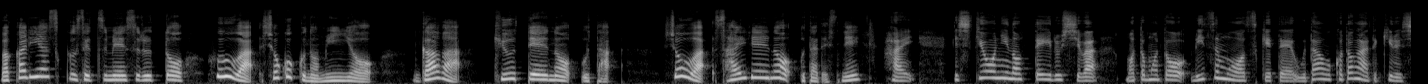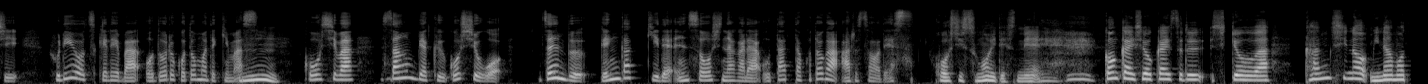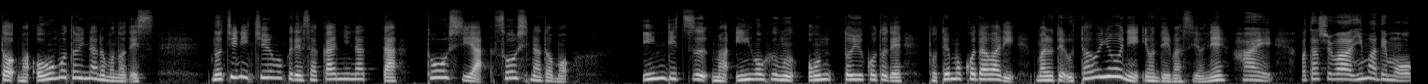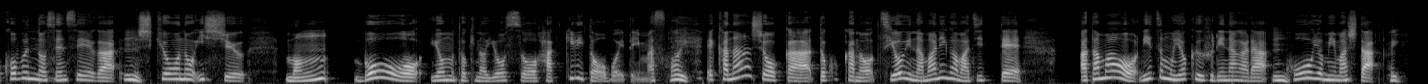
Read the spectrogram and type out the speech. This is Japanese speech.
わかりやすく説明すると、風は諸国の民謡、雅は宮廷の歌、書は祭礼の歌ですね。はい。詩経に載っている詩は、もともとリズムをつけて歌うことができるし、振りをつければ踊ることもできます。うん。孔子は305首を全部弦楽器で演奏しながら歌ったことがあるそうです。講師すごいですね。今回紹介する詩経は、漢詩の源、まあ、大元になるものです。後に中国で盛んになった唐詩や宋詩なども、韻律、まあ、韻を踏む音ということで、とてもこだわり、まるで歌うように読んでいますよね。はい。私は今でも古文の先生がうん詩経の一首、門、棒を読む時の様子をはっきりと覚えています。はい。え河南省かどこかの強い鉛が混じって、頭をリズムよく振りながらうんこう読みました。はい。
